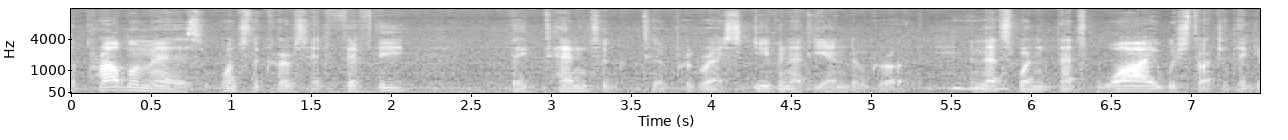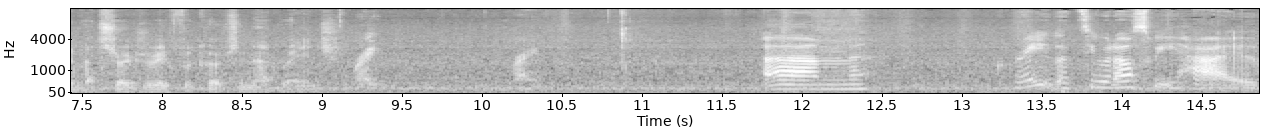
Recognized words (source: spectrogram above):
The problem is, once the curves hit 50, they tend to, to progress even at the end of growth. And that's when that's why we start to think about surgery for curves in that range. Right. Right. Um, great. Let's see what else we have.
